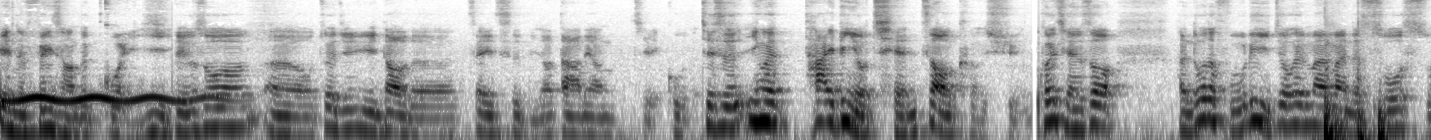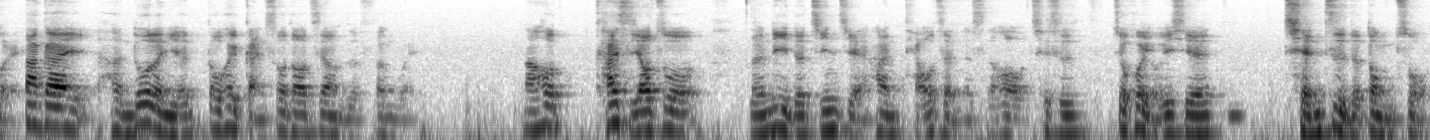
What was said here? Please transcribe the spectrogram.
变得非常的诡异。比如说，呃，我最近遇到的这一次比较大量解雇的，其实因为他一定有前兆可循，亏钱的时候。很多的福利就会慢慢的缩水，大概很多人也都会感受到这样子的氛围，然后开始要做人力的精简和调整的时候，其实就会有一些前置的动作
